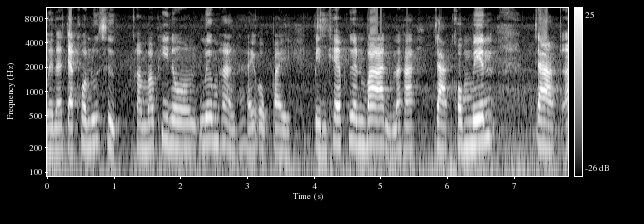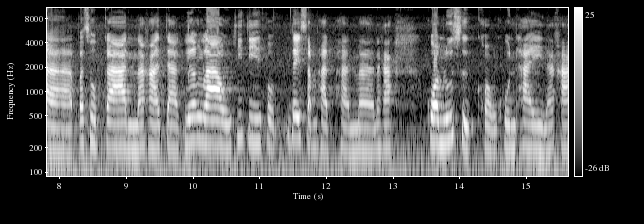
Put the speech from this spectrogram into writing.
เลยนะจากความรู้สึกคำว่าพี่น้องเริ่มห่างหายออกไป เป็นแค่เพื่อนบ้านนะคะ จากคอมเมนต์จากประสบการณ์นะคะ จากเรื่องราวที่ตีผมได้สัมผัสผ่านมานะคะ ความรู้สึกของคนไทยนะคะ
